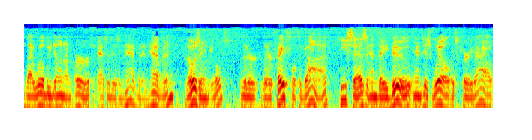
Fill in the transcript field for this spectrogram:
Thy will be done on earth as it is in heaven. In heaven, those angels that are that are faithful to God, he says, and they do, and his will is carried out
